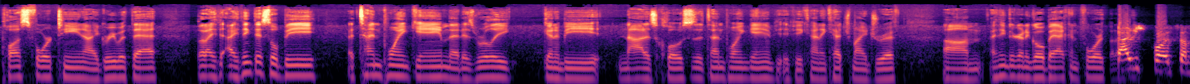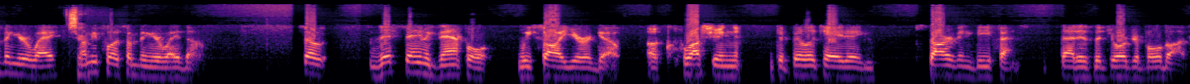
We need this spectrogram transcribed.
plus 14. I agree with that. But I, th- I think this will be a 10 point game that is really going to be not as close as a 10 point game, if, if you kind of catch my drift. Um, I think they're going to go back and forth. I, just float something your way? Sure. Let me float something your way, though. So, this same example we saw a year ago a crushing, debilitating, starving defense that is the Georgia Bulldogs,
